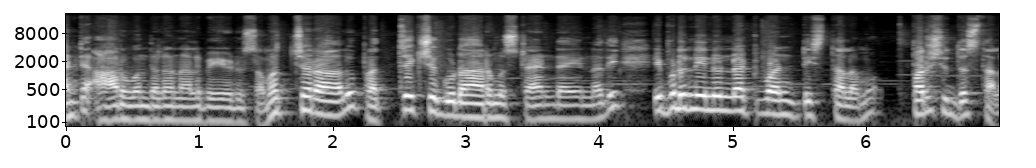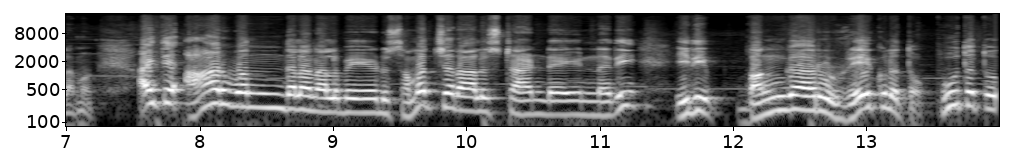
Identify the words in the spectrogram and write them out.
అంటే ఆరు వందల నలభై ఏడు సంవత్సరాలు ప్రత్యక్ష గుడారము స్టాండ్ అయి ఉన్నది. ఇప్పుడు నేనున్నటువంటి స్థలము పరిశుద్ధ స్థలము. అయితే ఆరు వందల నలభై ఏడు సంవత్సరాలు స్టాండ్ అయి ఉన్నది ఇది బంగారు రేకులతో పూతతో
